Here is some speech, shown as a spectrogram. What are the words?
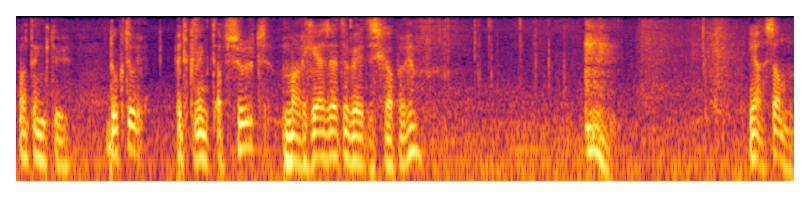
Wat denkt u? Dokter, het klinkt absurd, maar jij bent de wetenschapper, hè? Ja, Sam.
